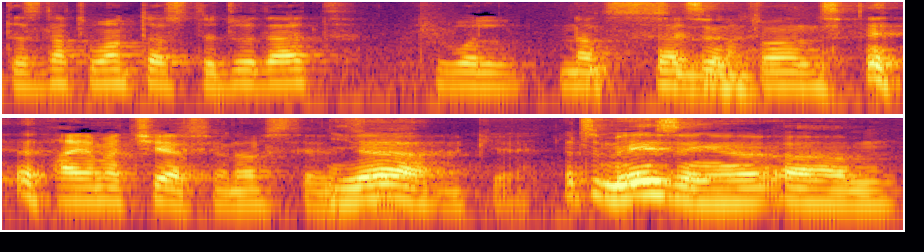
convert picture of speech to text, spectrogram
does not want us to do that, He will not send money. funds. I am a church, you know. Yeah. Okay. That's amazing. Uh, um,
